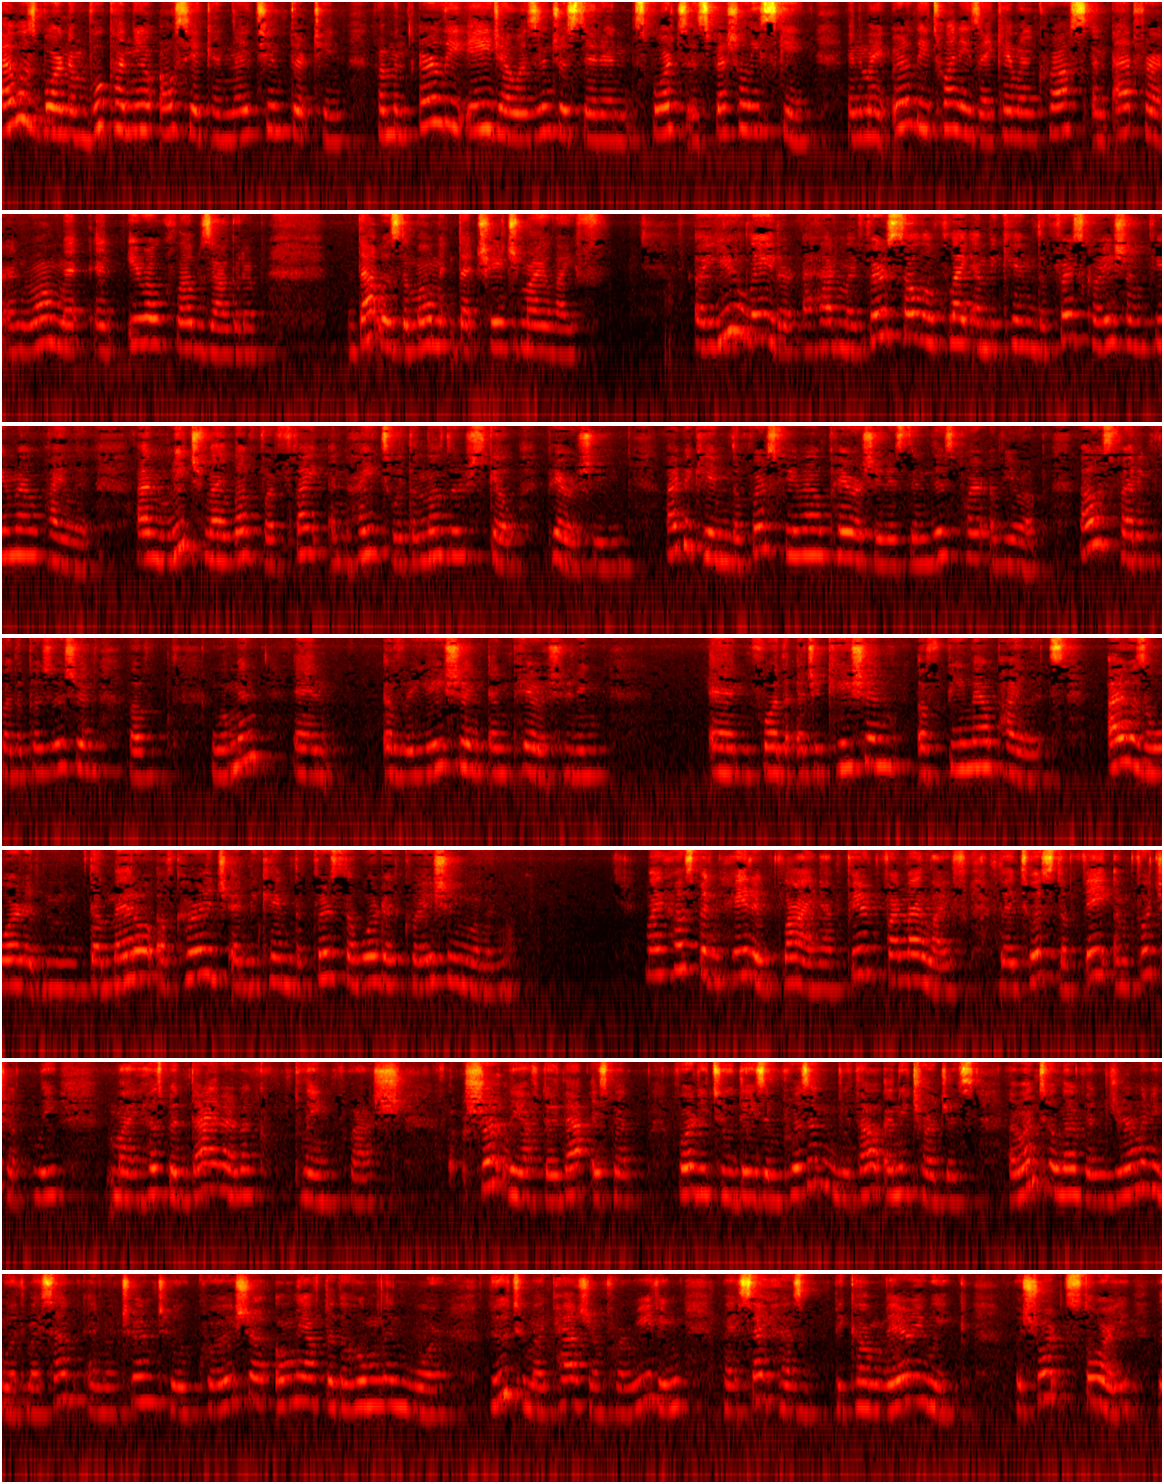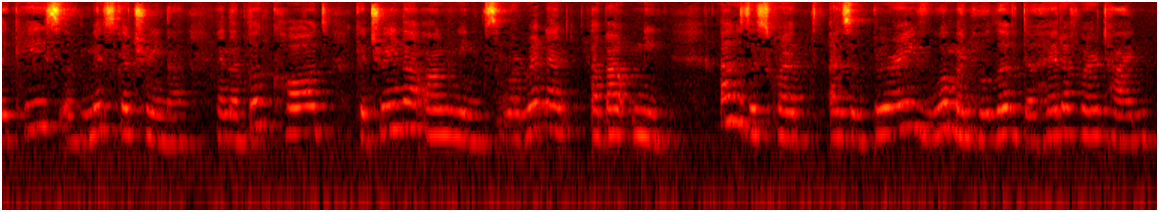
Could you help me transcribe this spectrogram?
I was born in Vukanil, Osijek in 1913. From an early age, I was interested in sports, especially skiing. In my early 20s, I came across an ad for enrollment in Aero Club Zagreb. That was the moment that changed my life. A year later, I had my first solo flight and became the first Croatian female pilot. I reached my love for flight and heights with another skill, parachuting. I became the first female parachutist in this part of Europe. I was fighting for the position of woman in aviation and parachuting and for the education of female pilots. I was awarded the Medal of Courage and became the first awarded Croatian woman. Husband hated flying and feared for my life. By a twist of fate, unfortunately, my husband died in a plane crash. Shortly after that, I spent 42 days in prison without any charges. I went to live in Germany with my son and returned to Croatia only after the Homeland War. Due to my passion for reading, my sight has become very weak. A short story, The Case of Miss Katrina, and a book called Katrina on Wings were written about me. I was described as a brave woman who lived ahead of her time.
